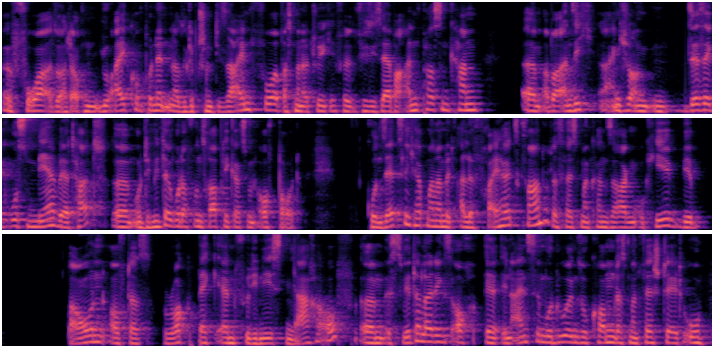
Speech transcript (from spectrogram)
äh, vor, also hat auch UI-Komponenten, also gibt schon Design vor, was man natürlich für, für sich selber anpassen kann, ähm, aber an sich eigentlich schon einen sehr, sehr großen Mehrwert hat ähm, und im Hintergrund auf unsere Applikation aufbaut. Grundsätzlich hat man damit alle Freiheitsgrade, das heißt, man kann sagen, okay, wir bauen auf das Rock Backend für die nächsten Jahre auf. Ähm, es wird allerdings auch in Einzelmodulen so kommen, dass man feststellt, oh,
